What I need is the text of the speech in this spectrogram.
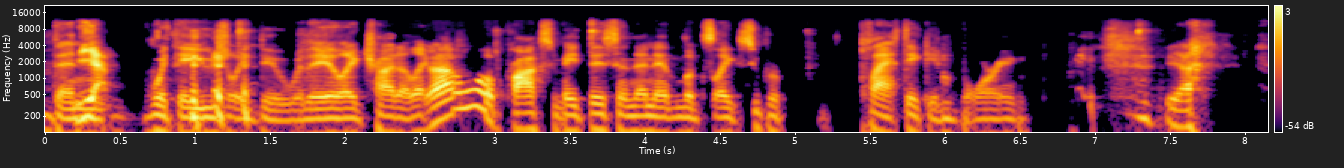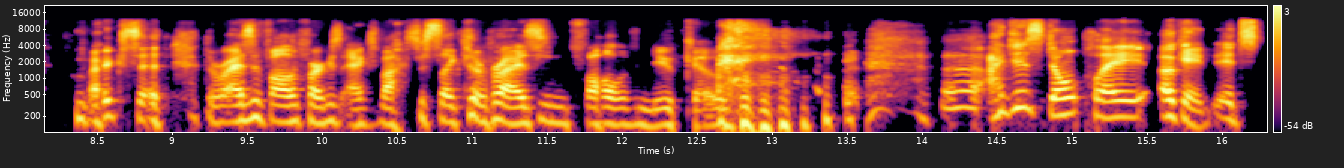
than Yeah. what they usually do, where they like try to like, oh, we'll approximate this, and then it looks like super plastic and boring. Yeah. Mark said the rise and fall of Parker's Xbox, just like the rise and fall of new Coke. Uh, I just don't play. Okay, it's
